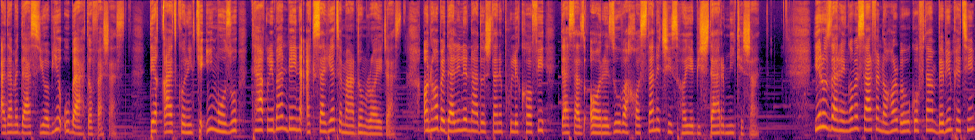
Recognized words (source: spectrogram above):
عدم دستیابی او به اهدافش است. دقت کنید که این موضوع تقریبا بین اکثریت مردم رایج است. آنها به دلیل نداشتن پول کافی دست از آرزو و خواستن چیزهای بیشتر می‌کشند. یه روز در هنگام صرف ناهار به او گفتم ببین پتی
